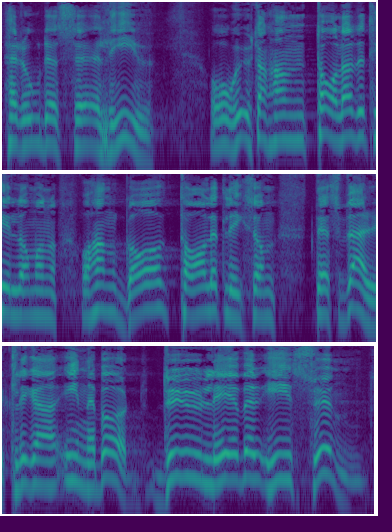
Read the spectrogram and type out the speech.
Herodes eh, liv. Och, utan han talade till dem och han gav talet liksom dess verkliga innebörd. Du lever i synd.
